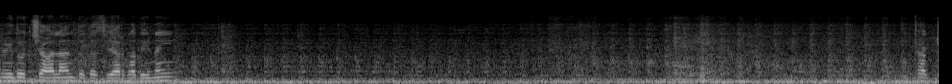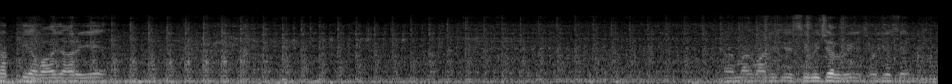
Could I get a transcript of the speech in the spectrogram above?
नहीं तो चालान तो दस हज़ार का देना ही। ठक ठक की आवाज़ आ रही है। नॉर्मल वाली जेसीबी चल रही है इस वजह से।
